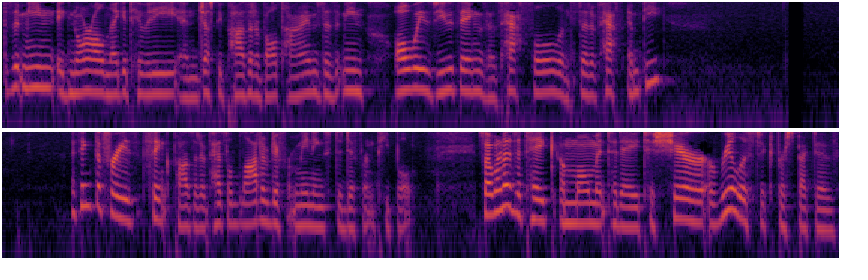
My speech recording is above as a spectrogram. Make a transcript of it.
Does it mean ignore all negativity and just be positive all times? Does it mean always view things as half full instead of half empty? I think the phrase think positive has a lot of different meanings to different people. So I wanted to take a moment today to share a realistic perspective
